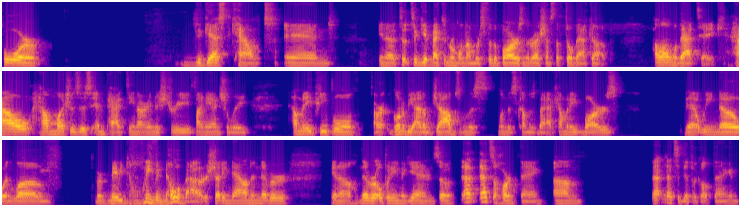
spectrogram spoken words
for the guest count and you know to, to get back to normal numbers for the bars and the restaurants to fill back up? How long will that take? How how much is this impacting our industry financially? How many people are going to be out of jobs when this when this comes back? How many bars that we know and love or maybe don't even know about or shutting down and never you know never opening again. So that that's a hard thing. Um that that's a difficult thing. And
